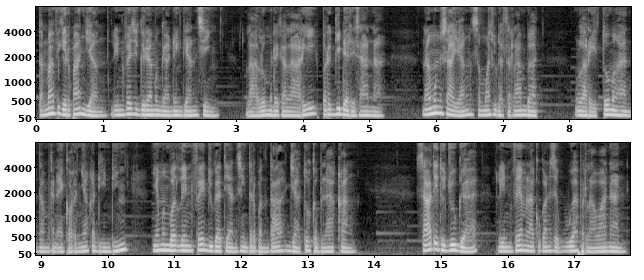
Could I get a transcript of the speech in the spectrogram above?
Tanpa pikir panjang, Lin Fei segera menggandeng Tianxing. Lalu mereka lari pergi dari sana. Namun sayang, semua sudah terlambat. Ular itu menghantamkan ekornya ke dinding yang membuat Lin Fei juga Tianxing terpental jatuh ke belakang. Saat itu juga, Lin Fei melakukan sebuah perlawanan.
